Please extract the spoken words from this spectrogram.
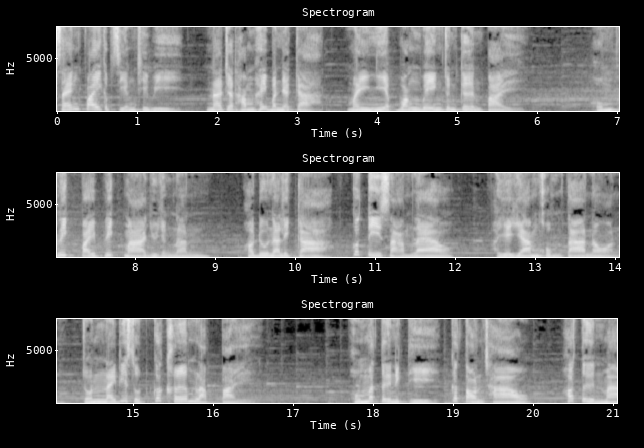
แสงไฟกับเสียงทีวี น่าจะทำให้บรรยากาศไม่เงียบวังเวงจนเกินไป ผมพลิกไปพลิกมาอยู่อย่างนั้น พอดูนาฬิกาก็ตีสามแล้ว พยายามข่มตานอน จนในที่สุดก็เคลิ้มหลับไป ผมมาตื่นอีกทีก็ตอนเช้า พอตื่นมา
